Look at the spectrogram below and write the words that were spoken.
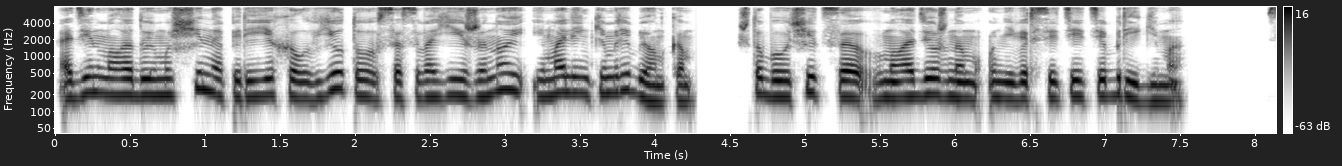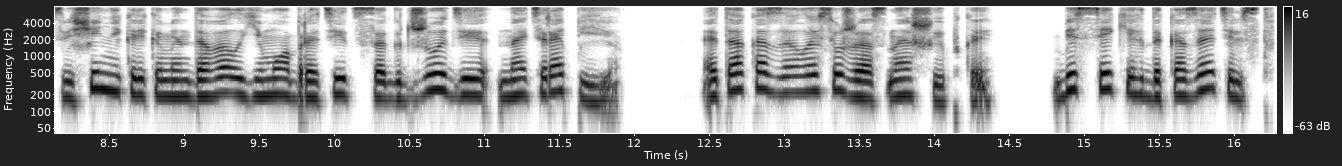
один молодой мужчина переехал в Юту со своей женой и маленьким ребенком, чтобы учиться в молодежном университете Бригема. Священник рекомендовал ему обратиться к Джоди на терапию. Это оказалось ужасной ошибкой. Без всяких доказательств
